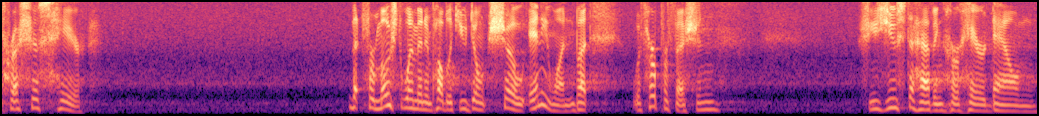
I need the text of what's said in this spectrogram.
precious hair. That for most women in public, you don't show anyone, but with her profession, she's used to having her hair down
